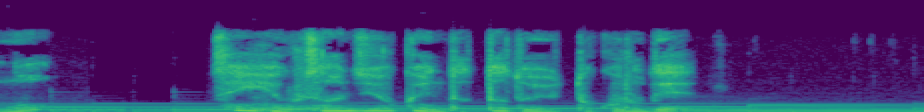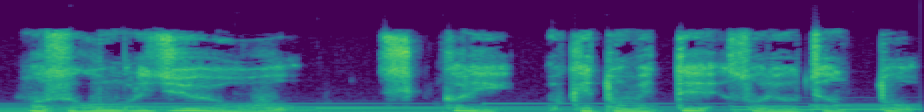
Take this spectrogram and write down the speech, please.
の1130億円だったというところで、まあ、巣ごもり需要をしっかり受け止めて、それをちゃんと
